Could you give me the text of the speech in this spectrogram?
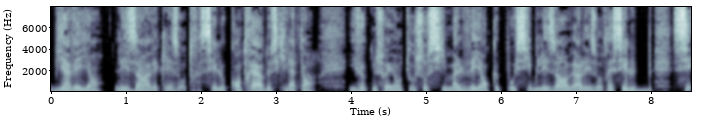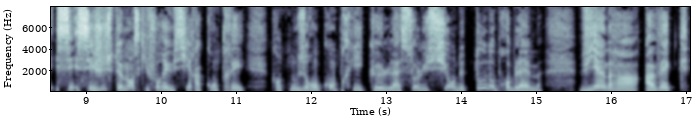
bienveillant les uns avec les autres. C'est le contraire de ce qu'il attend. Il veut que nous soyons tous aussi malveillants que possible les uns envers les autres. Et c'est le, c'est, c'est justement ce qu'il faut réussir à contrer. Quand nous aurons compris que la solution de tous nos problèmes viendra avec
